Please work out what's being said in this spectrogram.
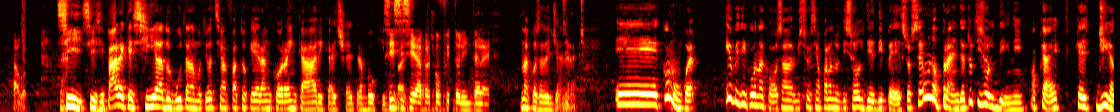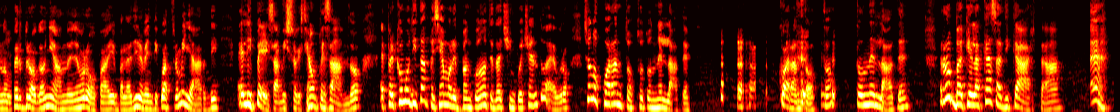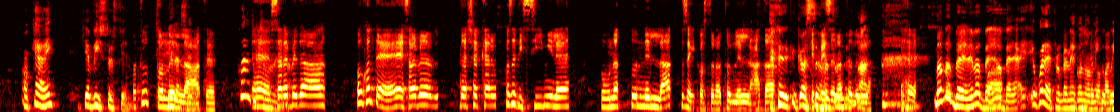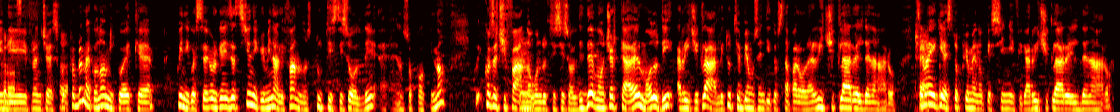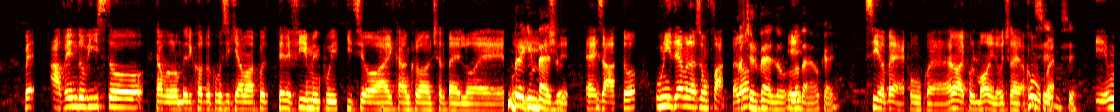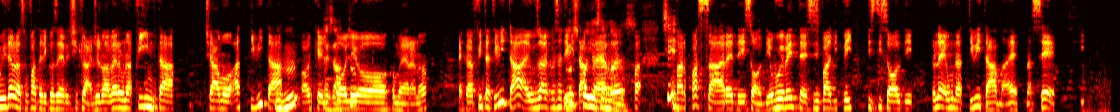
Sì, sì, sì, pare che sia dovuta la motivazione al fatto che era ancora in carica, eccetera. Bocchi, sì, sì, sì, è per conflitto di interesse. Una cosa del genere. Sì, e comunque, io vi dico una cosa, visto che stiamo parlando di soldi e di peso, se uno prende tutti i soldini, ok, che girano mm. per droga ogni anno in Europa, vale a dire 24 miliardi, e li pesa, visto che stiamo pesando, e per comodità pesiamo le banconote da 500 euro, sono 48 tonnellate. 48 tonnellate. Roba che la casa di carta, eh, ok? Chi ha visto il film? Ma tu tonnellate? Eh, tonnellate? sarebbe da... Quant'è? Eh, sarebbe da cercare qualcosa di simile una tonnellata. Cos'è che costa una tonnellata? che costa che una tonnellata? Ma va bene, va bene, wow. va bene. E qual è il problema economico, quindi. Francesco? Il eh. problema economico è che quindi queste organizzazioni criminali fanno tutti questi soldi, eh, non so pochi, no? Cosa ci fanno mm. con tutti questi soldi? Devono cercare il modo di riciclarli. Tutti abbiamo sentito questa parola, riciclare il denaro. Certo. Ci hai mai chiesto più o meno che significa riciclare il denaro? Avendo visto, cavolo, non mi ricordo come si chiama quel telefilm in cui il tizio ha il cancro al cervello e Breaking Bad. Eh, esatto. Un'idea me la sono fatta, no? Al cervello, e... vabbè, ok. Sì, vabbè, comunque, no, ai polmoni dove ce l'hai. Comunque, sì, sì. un'idea me la sono fatta di cos'è il riciclaggio, no? Avere una finta, diciamo, attività, mm-hmm, o il esatto. polio, com'era, no? Ecco, una finta attività e usare questa attività per fa- sì. far passare dei soldi. Ovviamente, se si parla di questi soldi, non è un'attività, ma è una serie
